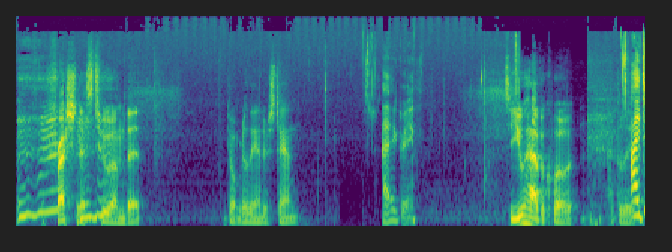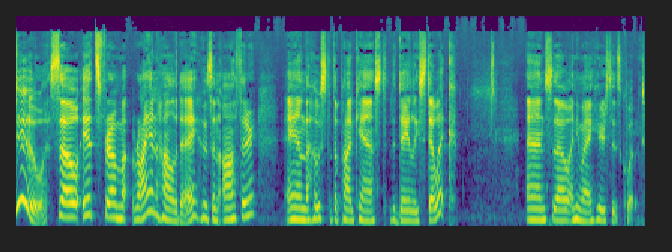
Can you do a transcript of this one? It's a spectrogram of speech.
The mm-hmm. freshness to mm-hmm. them that don't really understand. I agree. So you have a quote, I believe. I do. So it's from Ryan Holiday, who's an author and the host of the podcast, The Daily Stoic. And so, anyway, here's his quote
